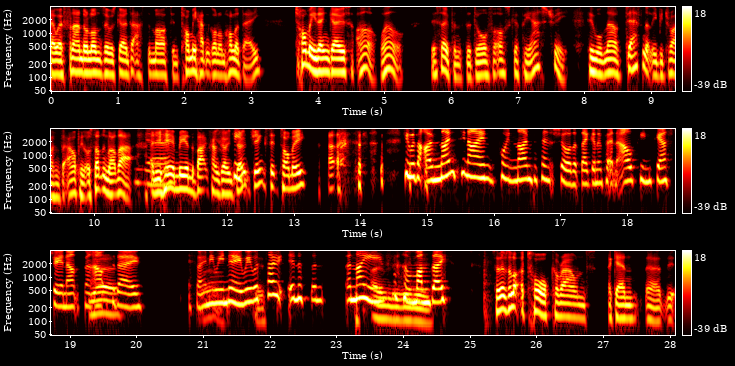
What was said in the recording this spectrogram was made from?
uh, where Fernando Alonso was going to Aston Martin. Tommy hadn't gone on holiday. Tommy then goes, "Oh well, this opens the door for Oscar Piastri, who will now definitely be driving for Alpine or something like that." Yeah. And you hear me in the background going, "Don't jinx it, Tommy." he was like, "I'm 99.9 percent sure that they're going to put an Alpine Piastri announcement yeah. out today." If only well, we knew. We were so innocent a naive Monday. So there was a lot of talk around again, uh, the,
